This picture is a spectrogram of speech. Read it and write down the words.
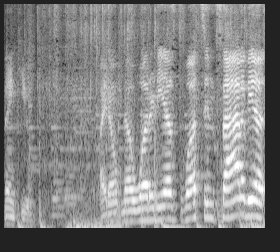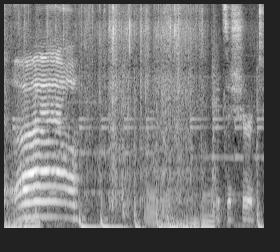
thank you. I don't know what it is. What's inside of it? Oh. It's a shirt.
